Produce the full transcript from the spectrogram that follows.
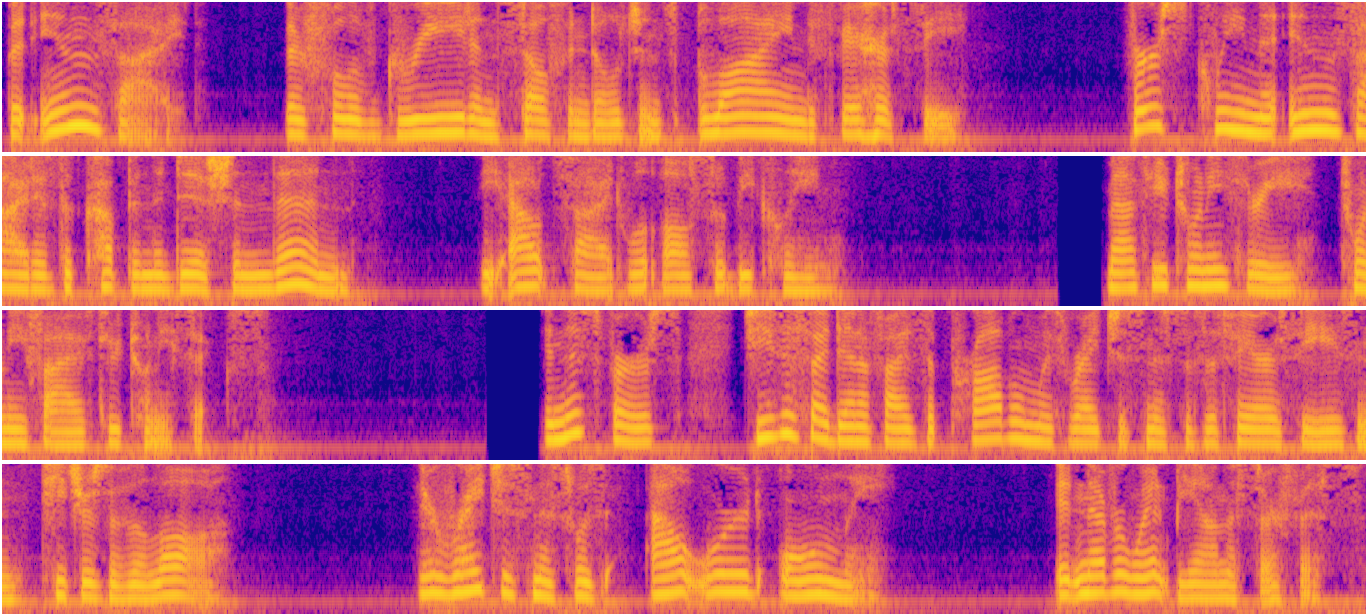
but inside they're full of greed and self indulgence. Blind Pharisee. First clean the inside of the cup and the dish, and then the outside will also be clean. Matthew 23, 25 through 26. In this verse, Jesus identifies the problem with righteousness of the Pharisees and teachers of the law. Their righteousness was outward only. It never went beyond the surface.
